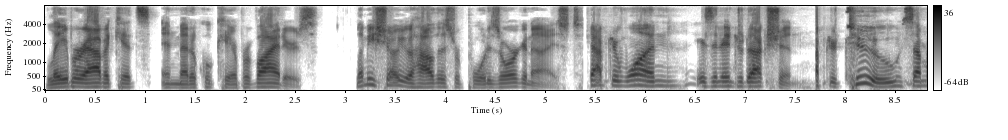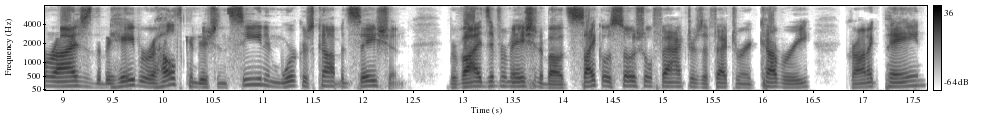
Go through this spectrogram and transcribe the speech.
labor advocates, and medical care providers. Let me show you how this report is organized. Chapter 1 is an introduction. Chapter 2 summarizes the behavioral health conditions seen in workers' compensation, provides information about psychosocial factors affecting recovery, chronic pain,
